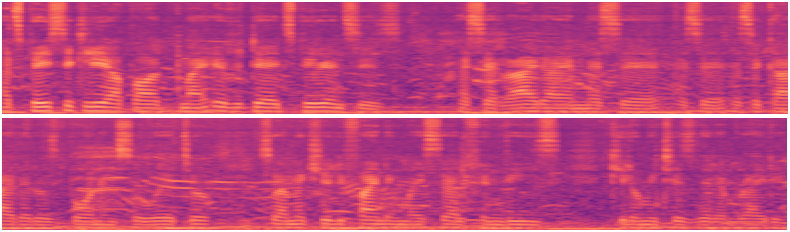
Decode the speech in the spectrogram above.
it's basically about my everyday experiences as a rider and as a, as a, as a guy that was born in Soweto. So I'm actually finding myself in these kilometers that I'm riding.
